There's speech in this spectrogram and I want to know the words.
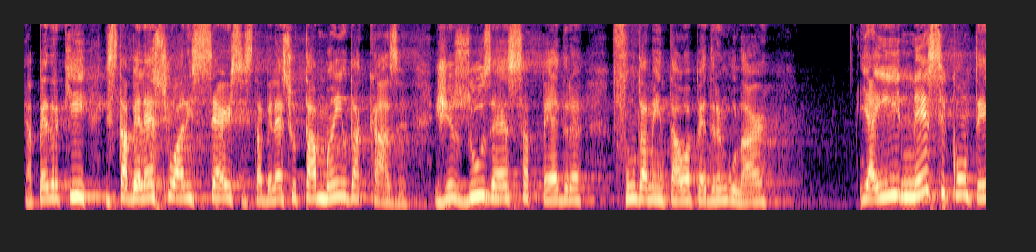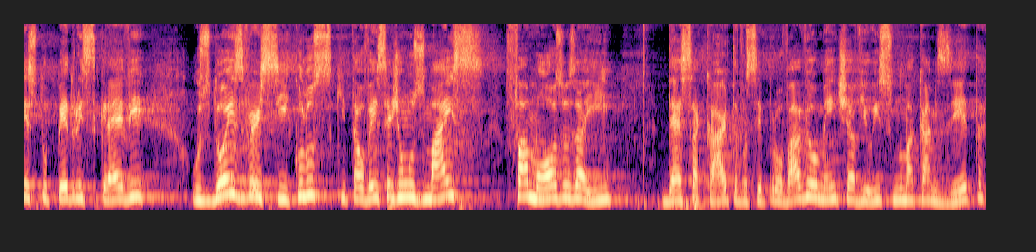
É a pedra que estabelece o alicerce, estabelece o tamanho da casa. Jesus é essa pedra fundamental, a pedra angular. E aí, nesse contexto, Pedro escreve os dois versículos que talvez sejam os mais famosos aí dessa carta. Você provavelmente já viu isso numa camiseta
